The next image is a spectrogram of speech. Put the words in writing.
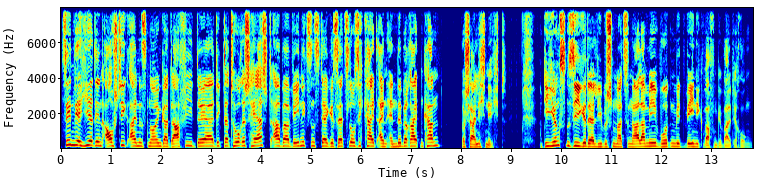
Sehen wir hier den Aufstieg eines neuen Gaddafi, der diktatorisch herrscht, aber wenigstens der Gesetzlosigkeit ein Ende bereiten kann? Wahrscheinlich nicht. Die jüngsten Siege der libyschen Nationalarmee wurden mit wenig Waffengewalt errungen.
